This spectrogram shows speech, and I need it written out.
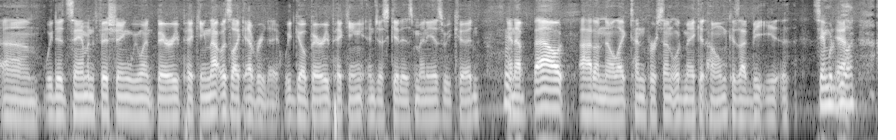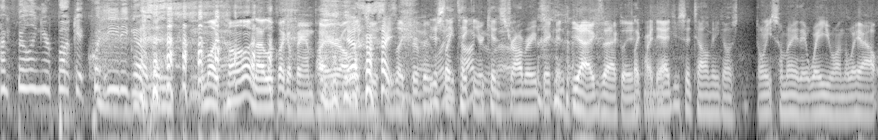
Um, we did salmon fishing. We went berry picking. That was like every day. We'd go berry picking and just get as many as we could. and about I don't know, like ten percent would make it home because I'd be. Eat- Sam would Yeah. be like, "I'm filling your bucket. Quit eating them." And I'm like, "Huh?" And I look like a vampire. All the pieces like You're tripping. just What like you taking your kids about? strawberry picking. Yeah, exactly. Like my dad used to tell me, he goes, "Don't eat so many; they weigh you on the way out."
